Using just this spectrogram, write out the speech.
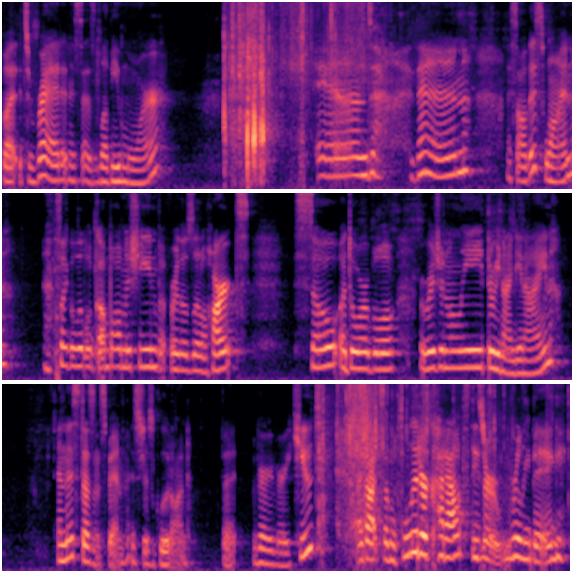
but it's red and it says love you more. And then I saw this one. It's like a little gumball machine, but for those little hearts. So adorable. Originally $3.99. And this doesn't spin. It's just glued on. Very, very cute. I got some glitter cutouts. These are really big.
